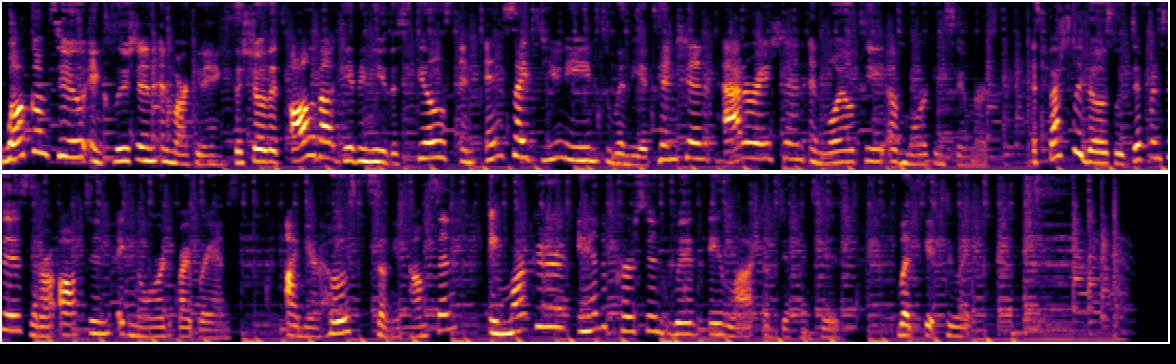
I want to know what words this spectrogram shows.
Welcome to Inclusion and Marketing, the show that's all about giving you the skills and insights you need to win the attention, adoration, and loyalty of more consumers, especially those with differences that are often ignored by brands. I'm your host, Sonia Thompson, a marketer and a person with a lot of differences. Let's get to it.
